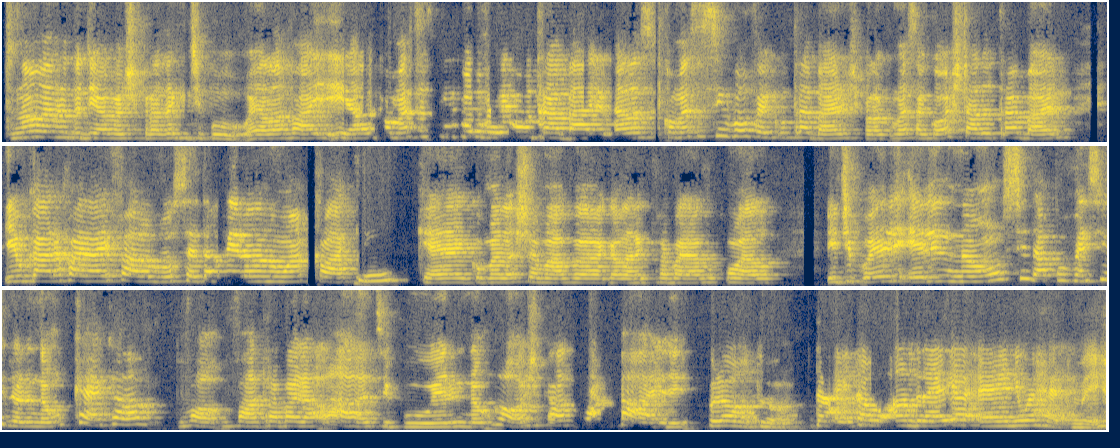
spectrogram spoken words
Tu não lembra do Diabo Prada que, tipo, ela vai e ela começa a se envolver com o trabalho, ela começa a se envolver com o trabalho, tipo, ela começa a gostar do trabalho, e o cara vai lá e fala, você tá virando uma claque, que é como ela chamava a galera que trabalhava com ela. E, tipo, ele, ele não se dá por vencido, ele não quer que ela vá, vá trabalhar lá. Tipo, ele não gosta que ela trabalhe. Pronto. Tá, então, Andrea é Annie Hathaway.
